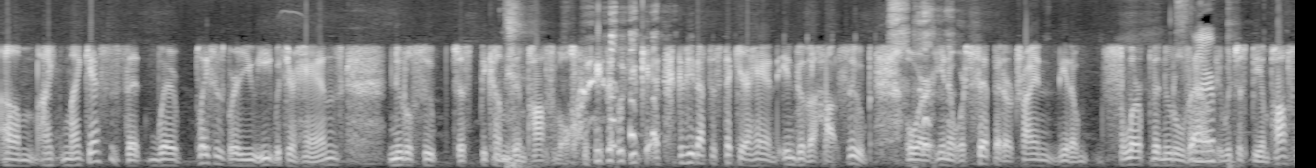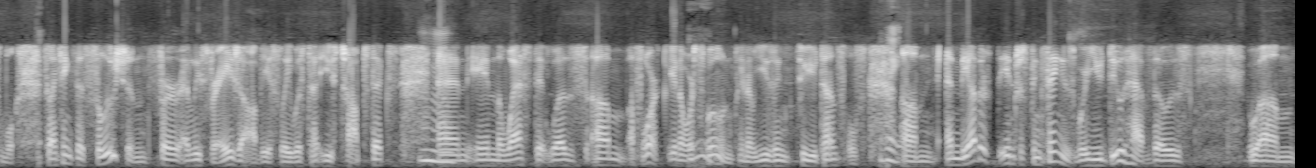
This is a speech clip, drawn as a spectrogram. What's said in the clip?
Um, I, my guess is that where places where you eat with your hands, noodle soup just becomes impossible. you know, you can't because you'd have to stick your hand into the hot soup, or you know, or sip it, or try and you know slurp the noodles Slurp. out. It would just be impossible. So I think the solution for at least for Asia, obviously, was to use chopsticks, and in the West it was um, a fork, you know, or spoon, you know, using two utensils. Right. Um, and the other interesting thing is where you do have those um,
